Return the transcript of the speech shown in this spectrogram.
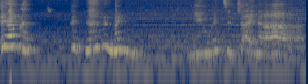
it happened. It happened when you went to China.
